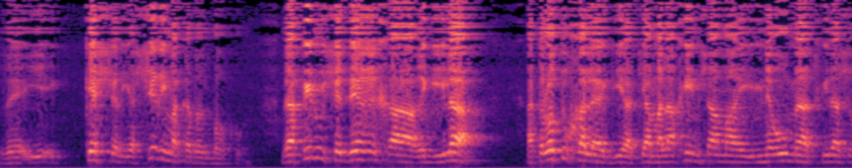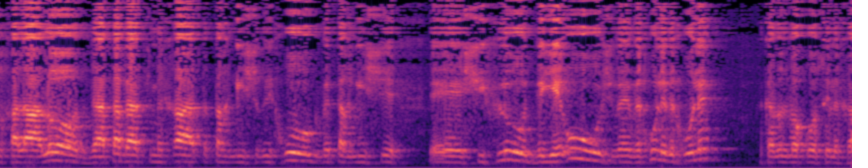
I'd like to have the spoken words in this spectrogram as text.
זה קשר ישיר עם הקדוש ברוך הוא. ואפילו שדרך הרגילה אתה לא תוכל להגיע, כי המלאכים שם ימנעו מהתפילה שלך לעלות, ואתה בעצמך אתה תרגיש ריחוג ותרגיש אה, שפלות וייאוש וכו' וכו'. הקדוש ברוך הוא עושה לך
